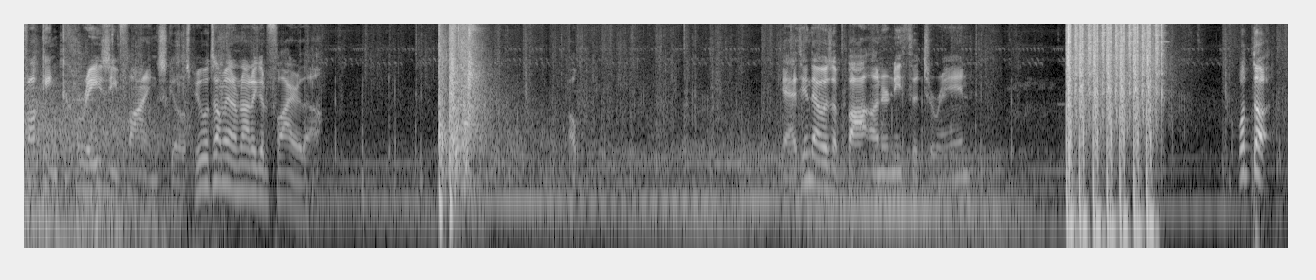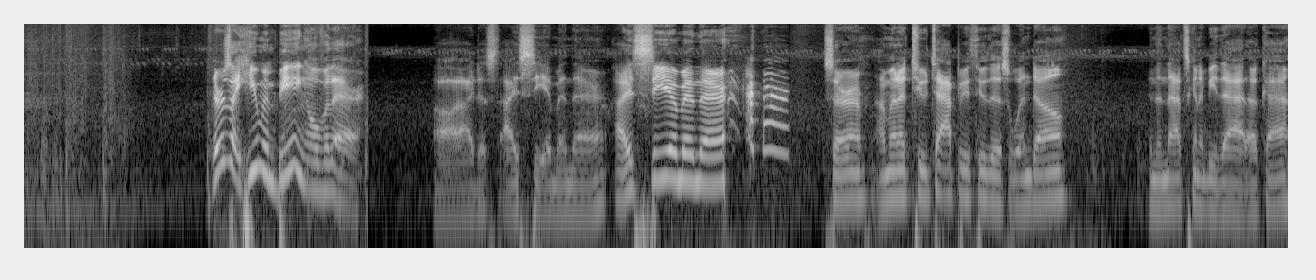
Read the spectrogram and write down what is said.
Fucking crazy flying skills. People tell me I'm not a good flyer, though. Oh. Yeah, I think that was a bot underneath the terrain. What the? There's a human being over there. Oh, I just I see him in there. I see him in there. Sir, I'm gonna two tap you through this window, and then that's gonna be that. Okay.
